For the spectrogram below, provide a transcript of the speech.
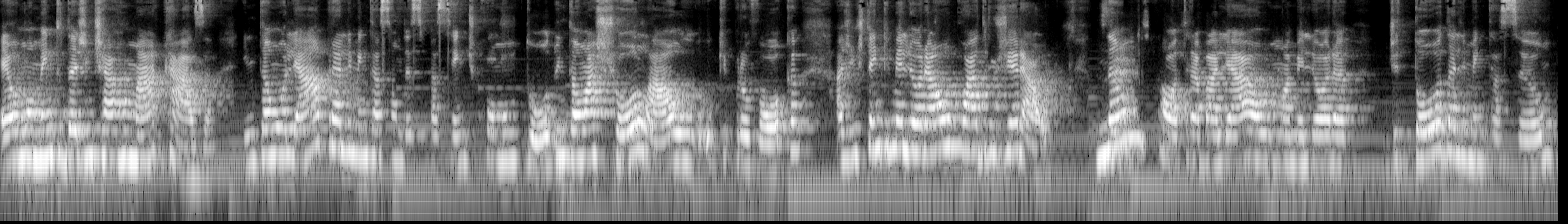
é o momento da gente arrumar a casa. Então, olhar para a alimentação desse paciente como um todo. Então, achou lá o, o que provoca, a gente tem que melhorar o quadro geral. Não certo. só trabalhar uma melhora de toda a alimentação,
